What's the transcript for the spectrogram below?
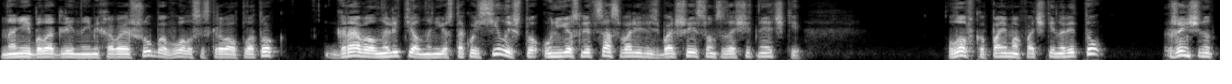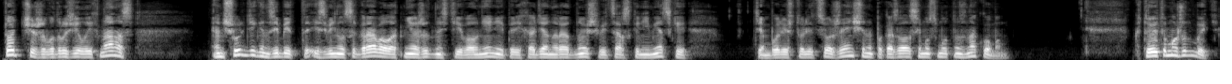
На ней была длинная меховая шуба, волосы скрывал платок. Гравел налетел на нее с такой силой, что у нее с лица свалились большие солнцезащитные очки. Ловко поймав очки на лету, женщина тотчас же водрузила их на нос. «Эншульдиген Зибитта», — извинился Гравел от неожиданности и волнения, переходя на родной швейцарско-немецкий, тем более что лицо женщины показалось ему смутно знакомым. «Кто это может быть?»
